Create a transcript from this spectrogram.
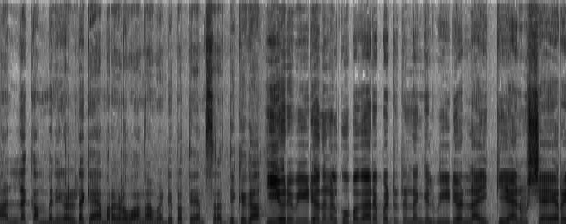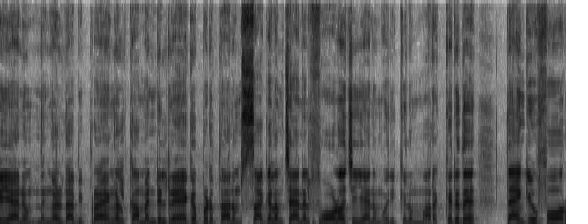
നല്ല കമ്പനികളുടെ ക്യാമറകൾ വാങ്ങാൻ വേണ്ടി പ്രത്യേകം ശ്രദ്ധിക്കുക. ഈ ഒരു വീഡിയോ നിങ്ങൾക്ക് ഉപകാരപ്പെട്ടിട്ടുണ്ടെങ്കിൽ വീഡിയോ ലൈക്ക് ചെയ്യാനും ഷെയർ ചെയ്യാനും നിങ്ങളുടെ അഭിപ്രായങ്ങൾ കമന്റിൽ രേഖപ്പെടുത്താനും സകലം ചാനൽ ഫോളോ ചെയ്യാനും ഒരിക്കലും മറക്കരുത്. Thank for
